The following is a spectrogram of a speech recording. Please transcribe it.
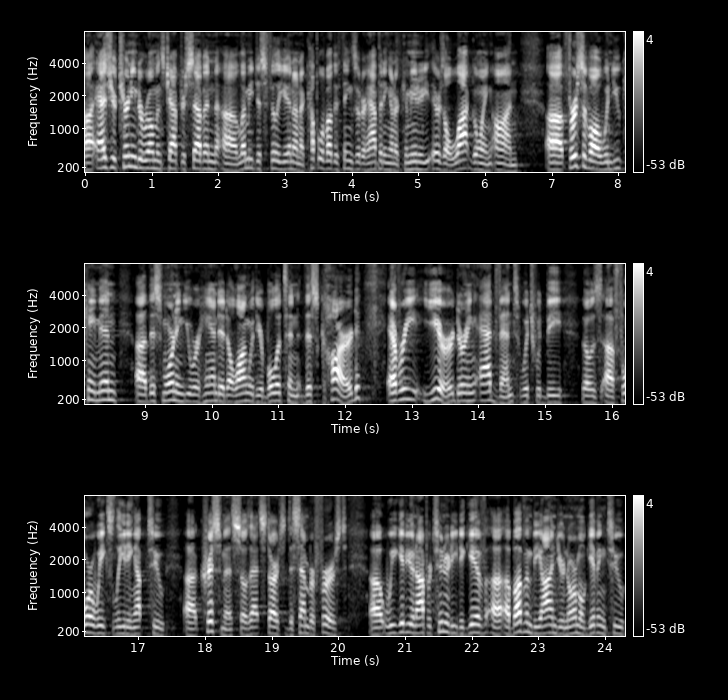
Uh, as you're turning to Romans chapter 7, uh, let me just fill you in on a couple of other things that are happening in our community. There's a lot going on. Uh, first of all, when you came in uh, this morning, you were handed, along with your bulletin, this card. Every year during Advent, which would be those uh, four weeks leading up to uh, Christmas, so that starts December 1st, uh, we give you an opportunity to give uh, above and beyond your normal giving to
